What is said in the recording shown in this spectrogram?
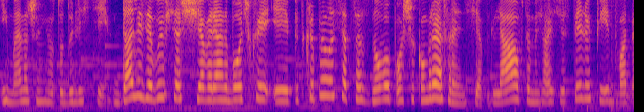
і менеджмент до лісті. Далі з'явився ще варіант бочки, і підкріпилося це знову пошуком референсів для оптимізації стилю під 2D.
